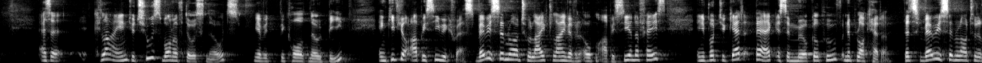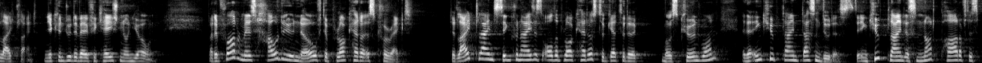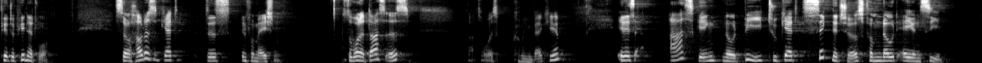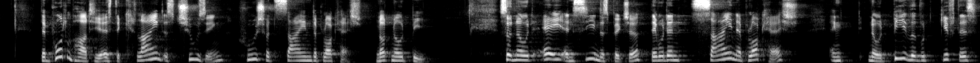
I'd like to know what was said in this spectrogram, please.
As a client, you choose one of those nodes, we have it be called node B, and give your RPC request. Very similar to a light client, we have an open RPC interface, and what you get back is a Merkle proof and a block header. That's very similar to the light client. And you can do the verification on your own. But the problem is, how do you know if the block header is correct? The light client synchronizes all the block headers to get to the most current one, and the Incubed client doesn't do this. The Incubed client is not part of this peer-to-peer -peer network. So how does it get this information? So what it does is, that's always coming back here, it is asking node B to get signatures from node A and C. The important part here is the client is choosing who should sign the block hash, not node B. So node A and C in this picture, they would then sign a block hash, and node B would give this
